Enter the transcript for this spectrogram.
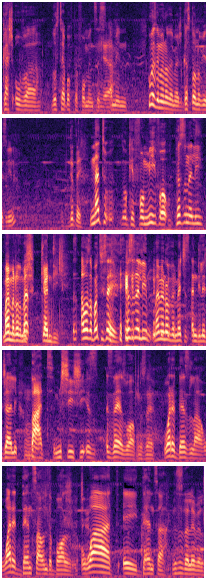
gush over those type of performances. Yeah. I mean, Who was the man of the match? Gaston, obviously. No? Did they? Not to, okay for me. For personally, My man of the Ma- match, Gandhi. I was about to say personally, my man of the match is Andile Jali, but Mshishi is is there as well. Is there? What a dazzler! What a dancer on the ball! What a dancer! This is the level.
